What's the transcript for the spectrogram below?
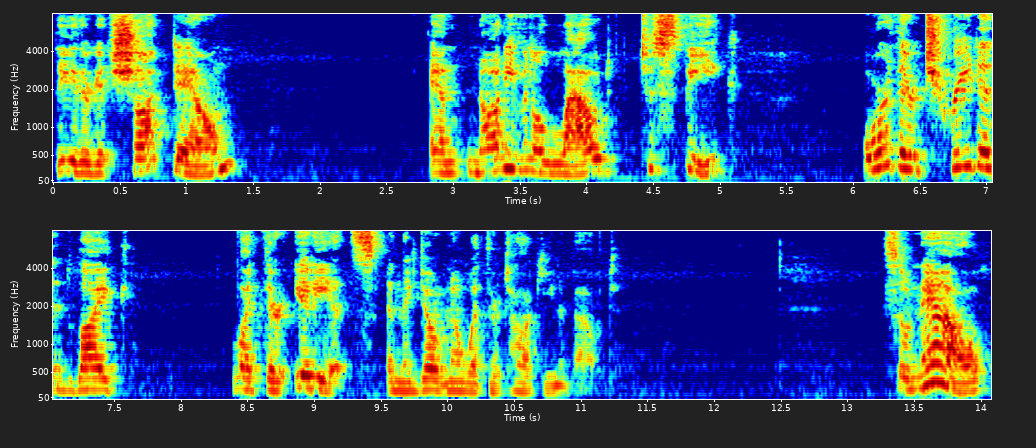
they either get shot down and not even allowed to speak, or they're treated like like they're idiots and they don't know what they're talking about. So now,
